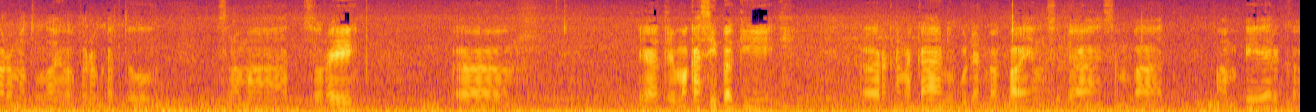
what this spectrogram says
warahmatullahi wabarakatuh. Selamat sore. Uh, ya terima kasih bagi uh, rekan-rekan ibu dan bapak yang sudah sempat mampir ke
